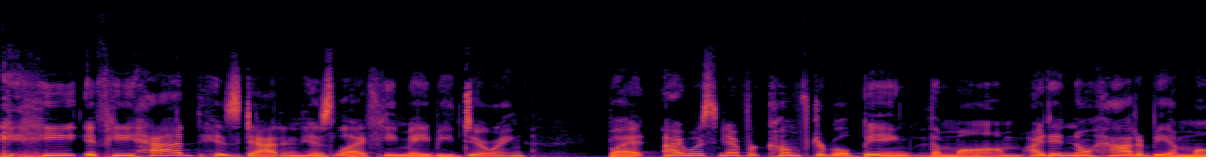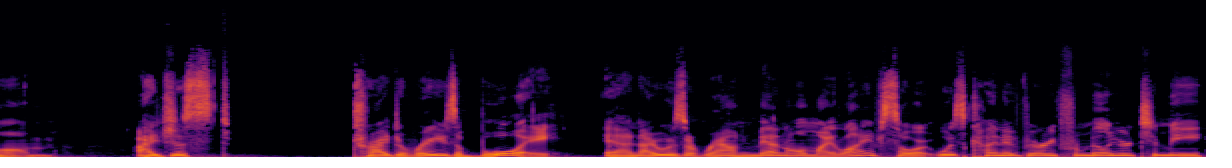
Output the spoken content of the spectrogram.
he, if he had his dad in his life, he may be doing. But I was never comfortable being the mom. I didn't know how to be a mom. I just tried to raise a boy and I was around men all my life. So it was kind of very familiar to me.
